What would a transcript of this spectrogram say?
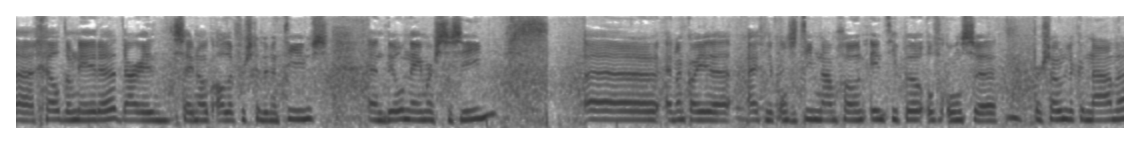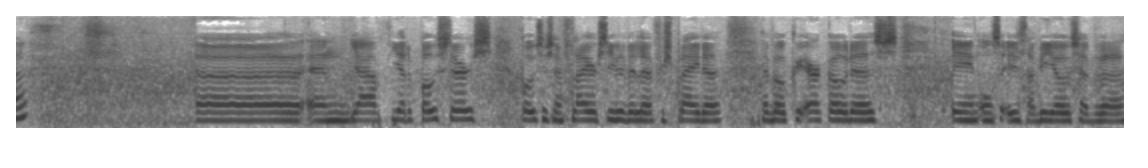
eh, geld doneren. Daarin zijn ook alle verschillende teams en deelnemers te zien. Eh, en dan kan je eigenlijk onze teamnaam gewoon intypen of onze persoonlijke namen. Eh, en ja, via de posters, posters en flyers die we willen verspreiden, hebben we ook QR-codes. In onze Insta-bio's hebben we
